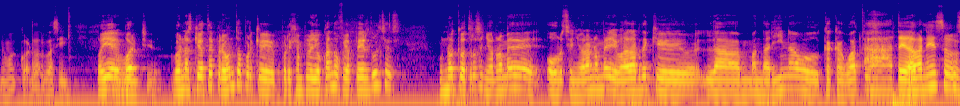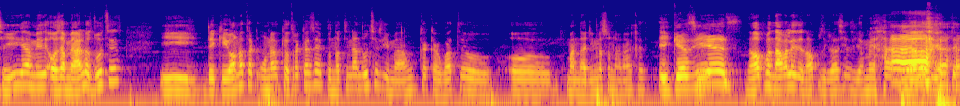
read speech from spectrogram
no me acuerdo, algo así. Oye, bueno, bueno, es que yo te pregunto porque, por ejemplo, yo cuando fui a pedir dulces, uno que otro señor no me, o señora no me llegó a dar de que la mandarina o cacahuates. Ah, te daban eso. Sí, a mí, o sea, me dan los dulces y de que iba a una, una que otra casa y pues no tenían dulces y me dan un cacahuate o, o mandarinas o naranjas. ¿Y qué hacías? No, pues nada les digo, no, pues gracias, y ya me, me da Ah. la siguiente.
